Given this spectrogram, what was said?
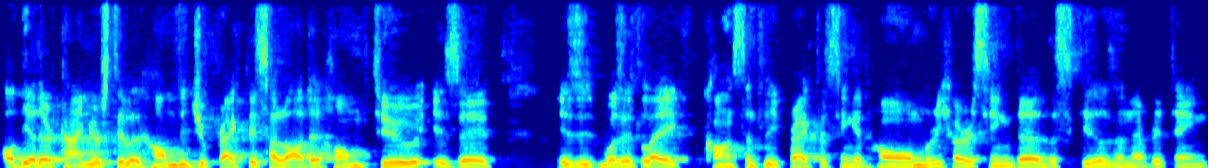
all the other time you're still at home. Did you practice a lot at home too? Is it, is it, was it like constantly practicing at home, rehearsing the, the skills and everything?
